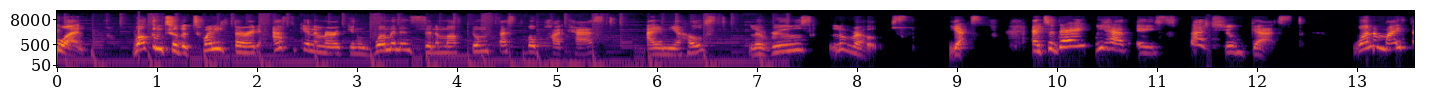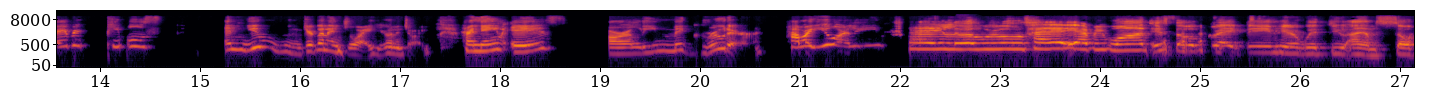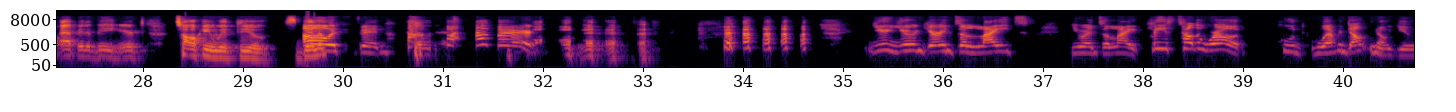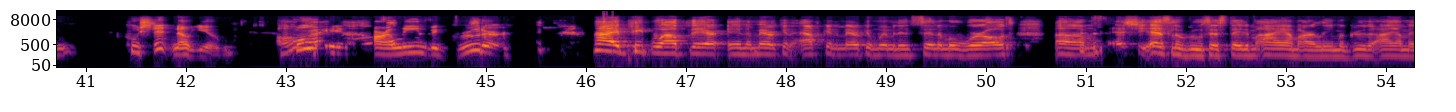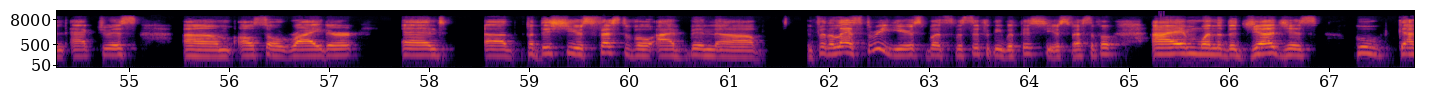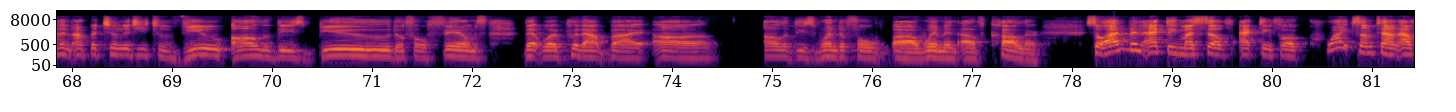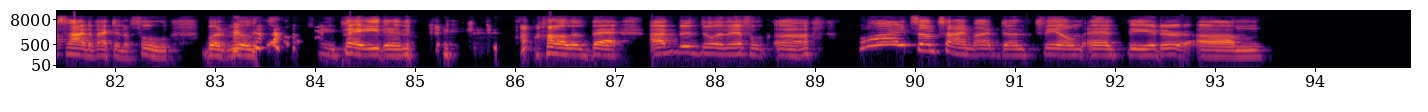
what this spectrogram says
everyone. Welcome to the 23rd African American Women in Cinema Film Festival podcast. I am your host, LeRuz LaRose. Yes. And today we have a special guest, one of my favorite people's, and you, you're going to enjoy. You're going to enjoy. Her name is Arlene McGruder. How are you, Arlene? Hey, Little Rules. Hey, everyone. It's so great being here with you. I am so happy to be here talking with you. It's oh, a- it's been forever. you're, you're, you're a delight. You're a delight. Please tell the world who, whoever don't know you, who should know you. All who right. is Arlene McGruder? Hi, people out there in American, African American women in cinema world. Um, as she, as LeRuz has stated, I am Arlene McGruder. I am an actress, um, also writer, and uh, for this year's festival, I've been uh, for the last three years, but specifically with this year's festival, I am one of the judges who got an opportunity to view all of these beautiful films that were put out by uh, all of these wonderful uh, women of color. So I've been acting myself, acting for quite some time outside of acting a fool, but really being paid and all of that. I've been doing that for uh, quite some time. I've done film and theater. Um,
